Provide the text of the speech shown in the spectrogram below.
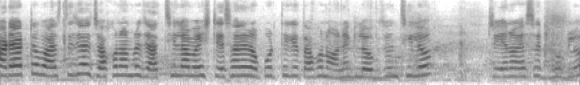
সাড়ে আটটা বাজতে যায়, যখন আমরা যাচ্ছিলাম এই স্টেশনের ওপর থেকে, তখন অনেক লোকজন ছিল। ট্রেনও এসে ঢুকলো,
